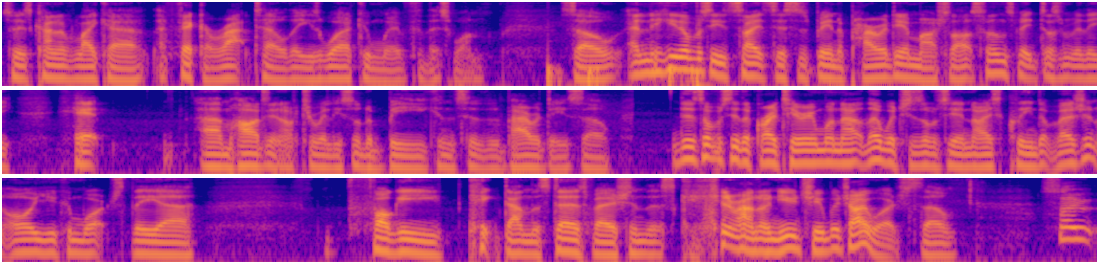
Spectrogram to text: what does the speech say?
so it's kind of like a, a thicker rat tail that he's working with for this one. So, and he obviously cites this as being a parody of martial arts films, but it doesn't really hit um, hard enough to really sort of be considered a parody. So, there's obviously the Criterion one out there, which is obviously a nice cleaned up version, or you can watch the uh, foggy kick down the stairs version that's kicking around on YouTube, which I watched. So, So,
